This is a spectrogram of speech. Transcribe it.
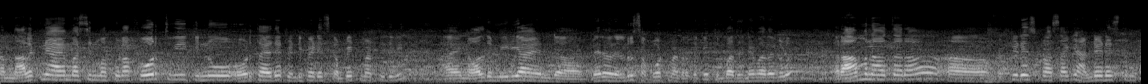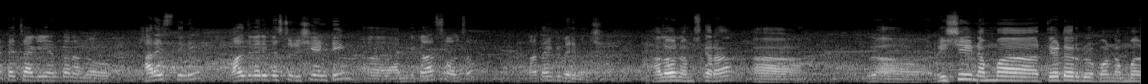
ನಮ್ಮ ನಾಲ್ಕನೇ ಆಯಾಮ ಸಿನಿಮಾ ಕೂಡ ಫೋರ್ತ್ ವೀಕ್ ಇನ್ನೂ ಓಡ್ತಾ ಇದೆ. ಟ್ವೆಂಟಿ ಫೈವ್ ಡೇಸ್ ಕಂಪ್ಲೀಟ್ ಮಾಡ್ತಿದ್ದೀವಿ and all the media and ಬೇರೆಯವರೆಲ್ಲರೂ ಸಪೋರ್ಟ್ ಮಾಡಿರೋದಕ್ಕೆ ತುಂಬ ಧನ್ಯವಾದಗಳು. Ramana Avatara fifty days cross ಆಗಿ ಹಂಡ್ರೆಡ್ ಡೇಸ್ ತನಕ ಟಚ್ ಆಗಲಿ ಅಂತ ನಾನು ಹಾರೈಸ್ತೀನಿ. All the very best Rishi and team and Vikas also thank you very much hello ನಮಸ್ಕಾರ. ರಿಷಿ ನಮ್ಮ ಥಿಯೇಟರ್ ಗ್ರೂಪ್ ನಮ್ಮ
